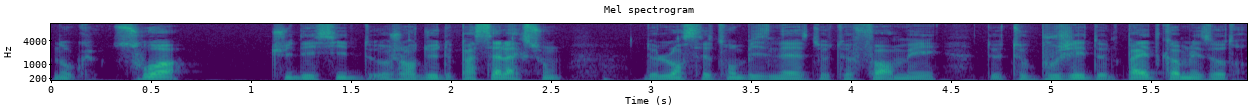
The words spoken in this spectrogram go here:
Donc, soit tu décides aujourd'hui de passer à l'action, de lancer ton business, de te former, de te bouger, de ne pas être comme les autres.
